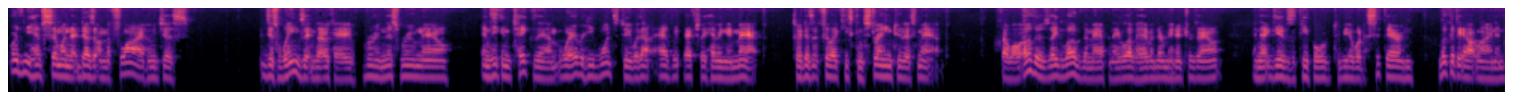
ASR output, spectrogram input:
Or then you have someone that does it on the fly who just just wings it and like, okay, we're in this room now, and he can take them wherever he wants to without av- actually having a map, so he doesn't feel like he's constrained to this map. But while others they love the map and they love having their miniatures out, and that gives the people to be able to sit there and look at the outline and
